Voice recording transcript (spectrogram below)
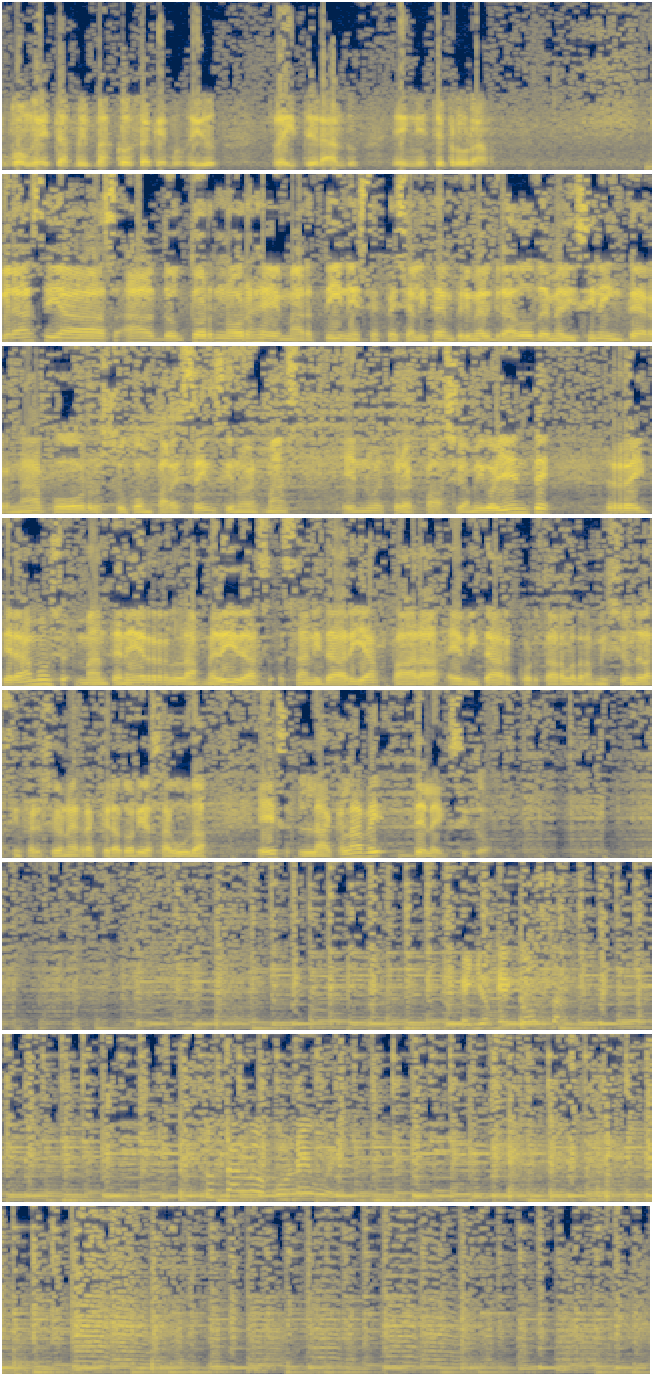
con estas mismas cosas que hemos ido reiterando en este programa. Gracias al doctor Norge Martínez, especialista en primer grado de medicina interna, por su comparecencia una vez más en nuestro espacio. Amigo oyente, reiteramos mantener las medidas sanitarias para evitar cortar la transmisión de las infecciones respiratorias agudas. Es la clave del éxito. qué cosa. Tú estás loco,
